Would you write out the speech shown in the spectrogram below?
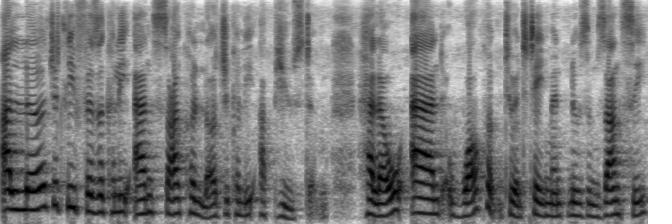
allegedly physically and psychologically abused him. Hello and welcome to Entertainment News Mzansi.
